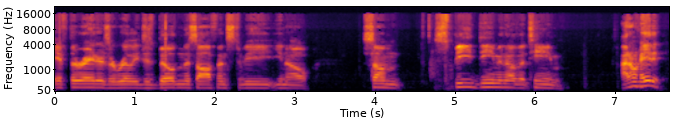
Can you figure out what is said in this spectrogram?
if the Raiders are really just building this offense to be, you know, some speed demon of a team. I don't hate it.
